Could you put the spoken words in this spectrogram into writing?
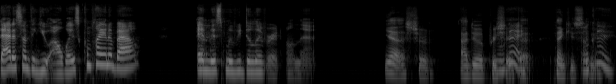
that is something you always complain about and Yeah. this movie delivered on that Yeah, that's true. I do appreciate Okay. that. Thank you, Sydney. okay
